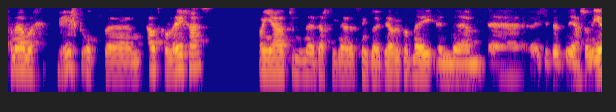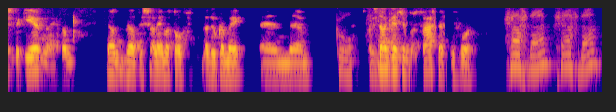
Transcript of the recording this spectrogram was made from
voornamelijk richt op ehm, oud-collega's, van jou, toen uh, dacht ik, nou dat vind ik leuk, daar heb ik wat mee. En uh, weet je, ja, zo'n eerste keer, nou ja, dan, dan, dat is alleen maar tof, daar doe ik aan mee. En, um, cool. Dus dank dat je me gevraagd hebt hiervoor. Graag gedaan, graag gedaan.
